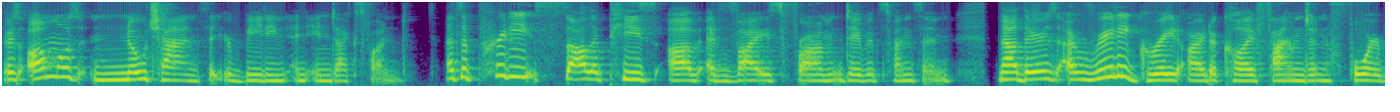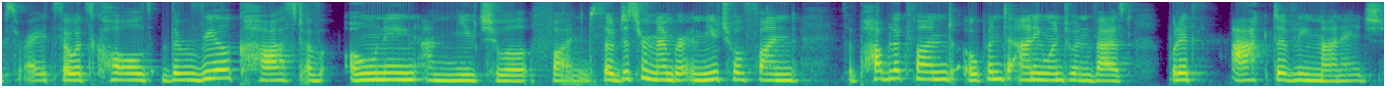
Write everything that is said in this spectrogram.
there's almost no chance that you're beating an index fund. That's a pretty solid piece of advice from David Swensen. Now, there's a really great article I found in Forbes, right? So it's called The Real Cost of Owning a Mutual Fund. So just remember a mutual fund, it's a public fund open to anyone to invest, but it's actively managed.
